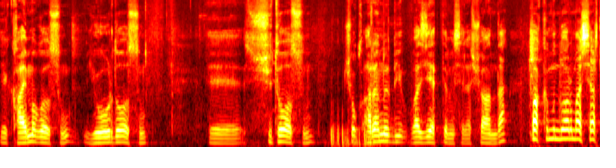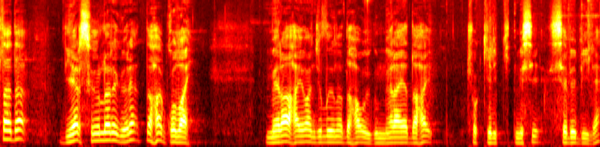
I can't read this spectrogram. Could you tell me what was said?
e, kaymak olsun, yoğurdu olsun, e, sütü olsun çok aranır bir vaziyette mesela şu anda. Bakımı normal şartlarda diğer sığırlara göre daha kolay mera hayvancılığına daha uygun, meraya daha çok gelip gitmesi sebebiyle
